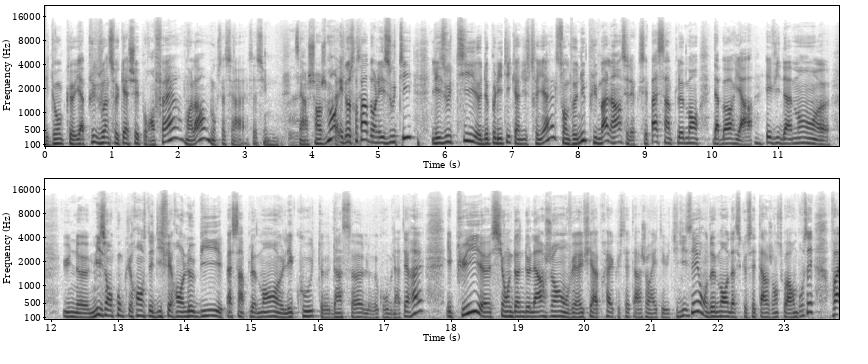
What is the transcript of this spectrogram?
et donc, euh, il n'y a plus besoin de se cacher pour en faire. Voilà. Donc, ça, c'est un, changement. Et d'autre part, dans les outils, les outils de politique industrielle sont devenus plus malins. C'est-à-dire que c'est pas simplement. D'abord, il y a évidemment euh, une mise en concurrence des différents lobbies et pas simplement euh, l'écoute d'un seul euh, groupe d'intérêt. Et puis, euh, si on donne de l'argent, on vérifie après que cet argent a été utilisé, on demande à ce que cet argent soit remboursé. Enfin,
